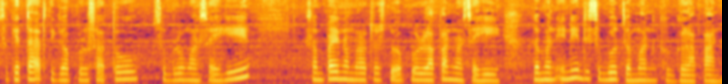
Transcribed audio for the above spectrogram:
sekitar 31 sebelum Masehi sampai 628 Masehi. Zaman ini disebut zaman kegelapan.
